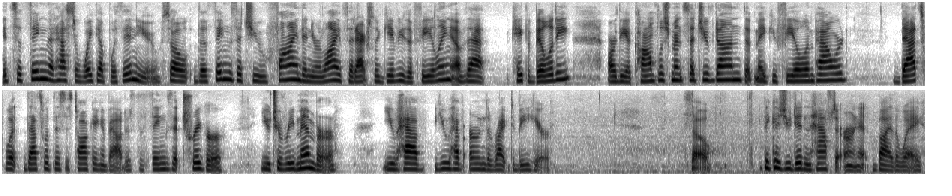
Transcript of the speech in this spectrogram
It's a thing that has to wake up within you. So the things that you find in your life that actually give you the feeling of that capability or the accomplishments that you've done that make you feel empowered, That's what that's what this is talking about is the things that trigger you to remember you have you have earned the right to be here. So, because you didn't have to earn it, by the way.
